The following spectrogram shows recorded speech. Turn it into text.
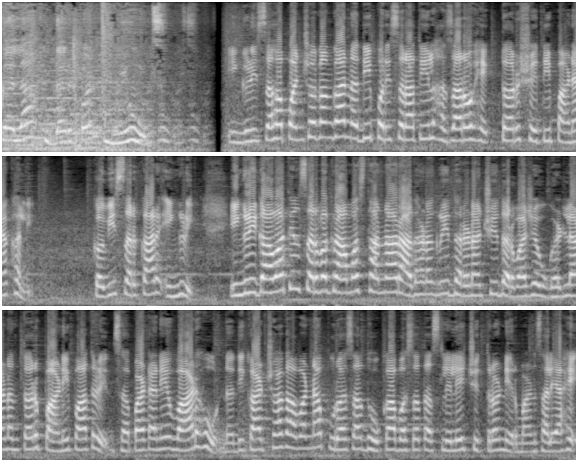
दर्पण न्यूज. इंगळीसह पंचगंगा नदी परिसरातील हजारो हेक्टर शेती पाण्याखाली. कवी सरकार इंगळी. इंगळी गावातील सर्व ग्रामस्थांना राधानगरी धरणाची दरवाजे उघडल्यानंतर पाणी पातळीत झपाट्याने वाढ होऊन नदीकाठच्या गावांना पुराचा धोका बसत असलेले चित्र निर्माण झाले आहे.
